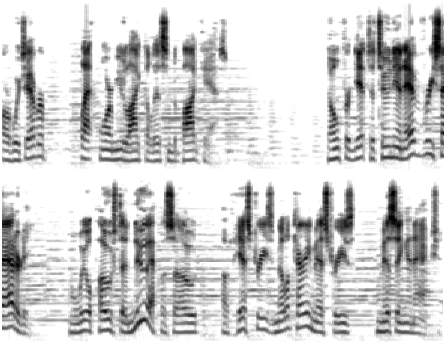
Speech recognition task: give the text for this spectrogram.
or whichever platform you like to listen to podcasts. Don't forget to tune in every Saturday when we'll post a new episode of History's Military Mysteries Missing in Action.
